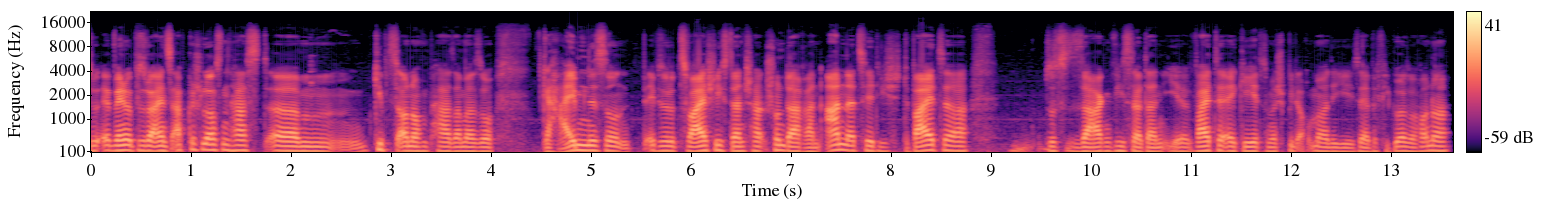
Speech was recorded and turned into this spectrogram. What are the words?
du, wenn du Episode 1 abgeschlossen hast, ähm, gibt es auch noch ein paar, sagen wir so, Geheimnisse und Episode 2 schließt dann schon daran an, erzählt die Geschichte weiter, sozusagen, wie es halt dann ihr weiter ergeht. Also man spielt auch immer dieselbe Figur, also Honor.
